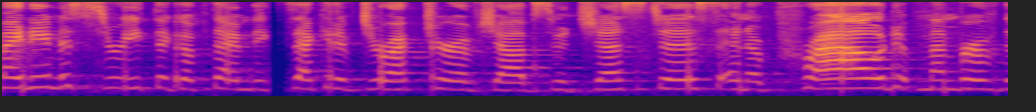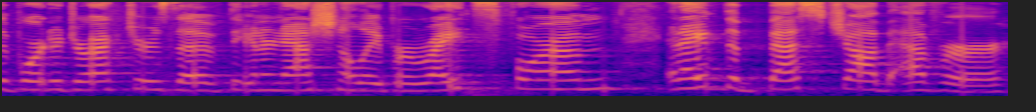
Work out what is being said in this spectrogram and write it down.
My name is Sarita Gupta. I'm the Executive Director of Jobs with Justice and a proud member of the Board of Directors of the International Labor Rights Forum. And I have the best job ever,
